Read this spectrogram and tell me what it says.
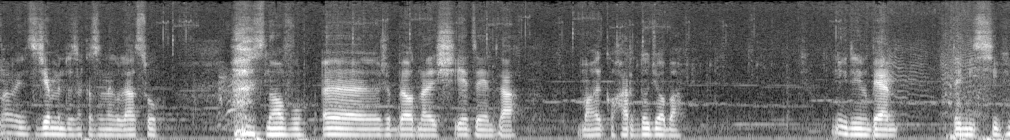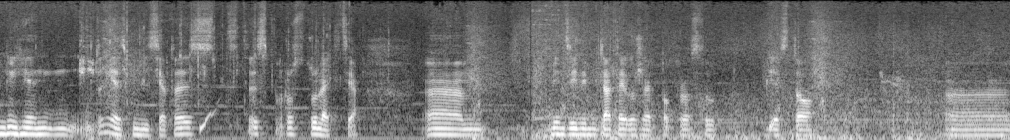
No więc idziemy do zakazanego lasu. Znowu, e, żeby odnaleźć jedzenie dla małego hardodzioba. Nigdy nie lubiłem tej misji. To nie jest misja, to jest, to jest po prostu lekcja. Em, między innymi dlatego, że po prostu jest to em,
